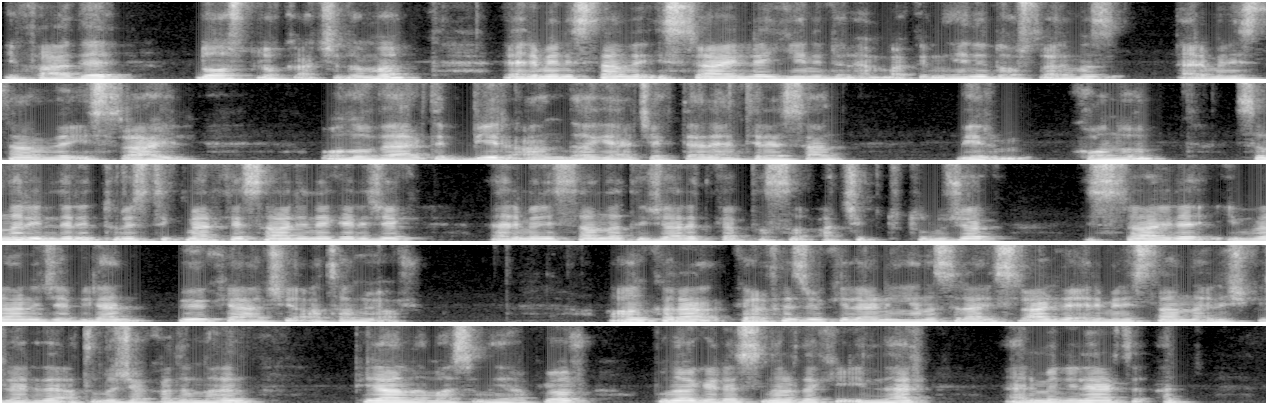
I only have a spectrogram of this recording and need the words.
ifade dostluk açılımı. Ermenistan ve İsrail ile yeni dönem. Bakın yeni dostlarımız Ermenistan ve İsrail verdi bir anda gerçekten enteresan bir konu. Sınır illeri turistik merkez haline gelecek. Ermenistan'da ticaret kapısı açık tutulacak. İsrail'e İbranice bilen büyükelçi atanıyor. Ankara, Körfez ülkelerinin yanı sıra İsrail ve Ermenistan'la ilişkilerde atılacak adımların planlamasını yapıyor. Buna göre sınırdaki iller Ermeniler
